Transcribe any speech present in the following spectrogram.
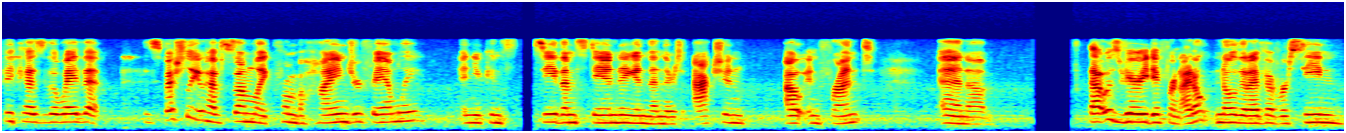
Because the way that especially you have some like from behind your family and you can see them standing and then there's action out in front and um, that was very different i don't know that i've ever seen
